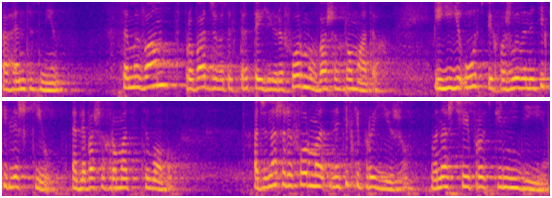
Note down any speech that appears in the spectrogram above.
агенти змін. Саме вам впроваджувати стратегію реформи в ваших громадах. І її успіх важливий не тільки для шкіл, а для ваших громад в цілому. Адже наша реформа не тільки про їжу, вона ще й про спільні дії,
